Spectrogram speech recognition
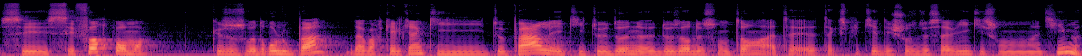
c'est fort pour moi, que ce soit drôle ou pas, d'avoir quelqu'un qui te parle et qui te donne deux heures de son temps à t'expliquer des choses de sa vie qui sont intimes,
